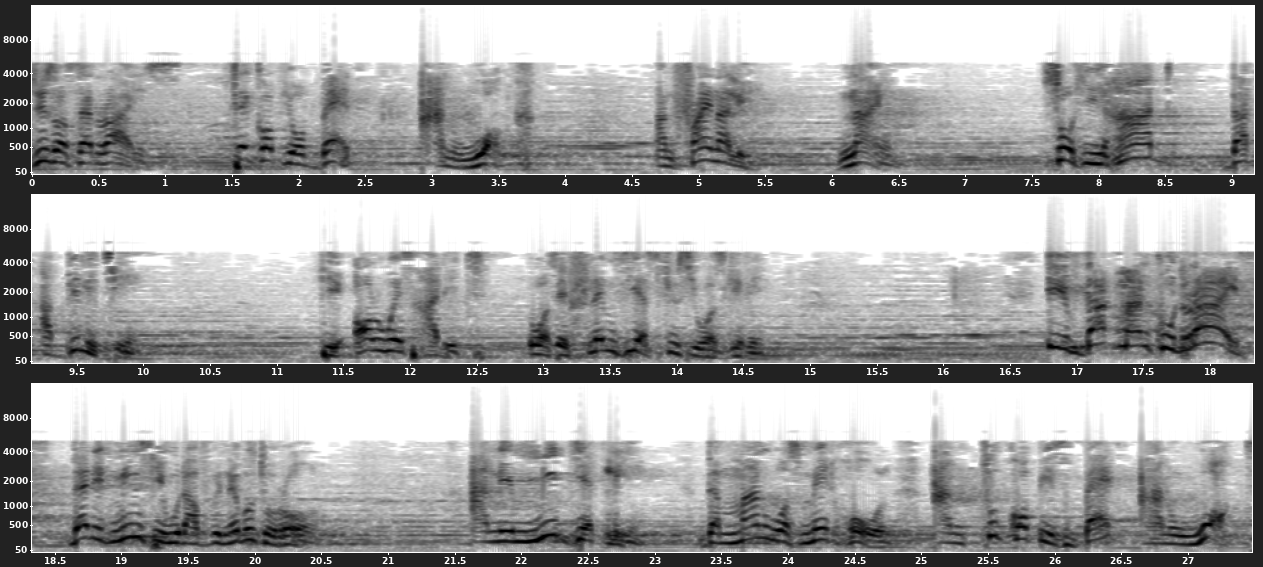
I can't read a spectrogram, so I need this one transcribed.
Jesus said rise take up your bed and walk. And finally nine. So he had that ability. He always had it. It was a flimsy excuse he was giving. If that man could rise then it means he would have been able to roll and immediately the man was made whole and took up his bed and walked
